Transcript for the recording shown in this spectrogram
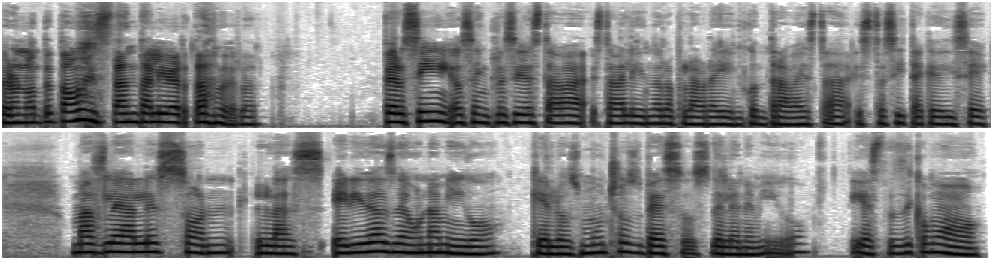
pero no te tomes tanta libertad, ¿verdad? Pero sí, o sea, inclusive estaba, estaba leyendo la palabra y encontraba esta, esta cita que dice, más leales son las heridas de un amigo que los muchos besos del enemigo. Y esto así como,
